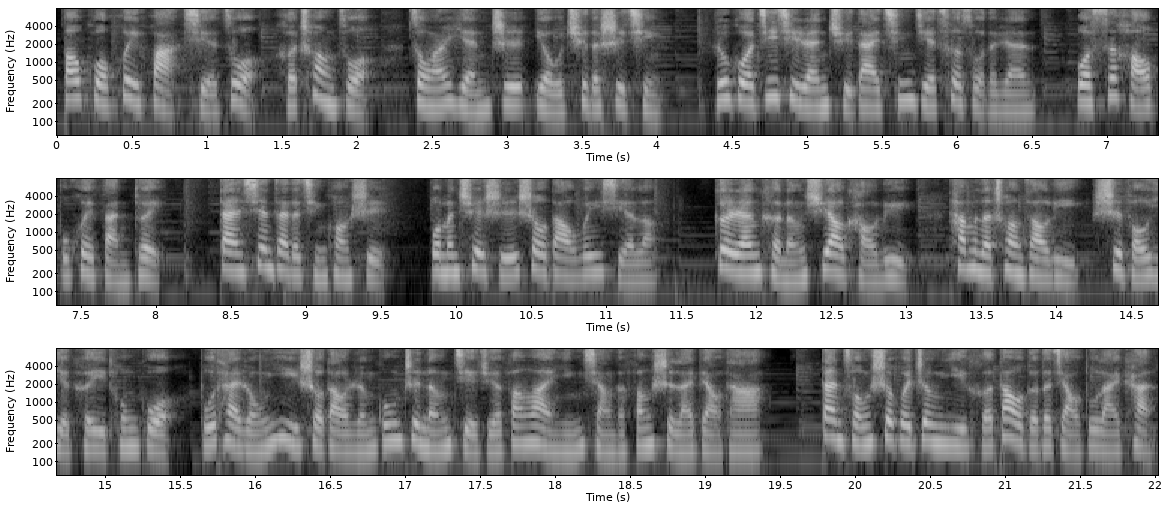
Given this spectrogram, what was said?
包括绘画、写作和创作。总而言之，有趣的事情。如果机器人取代清洁厕所的人，我丝毫不会反对。但现在的情况是，我们确实受到威胁了。个人可能需要考虑，他们的创造力是否也可以通过不太容易受到人工智能解决方案影响的方式来表达。但从社会正义和道德的角度来看，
